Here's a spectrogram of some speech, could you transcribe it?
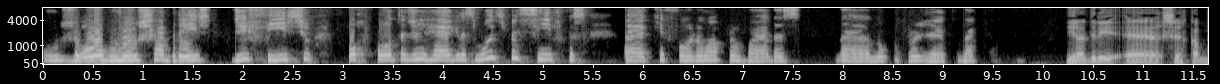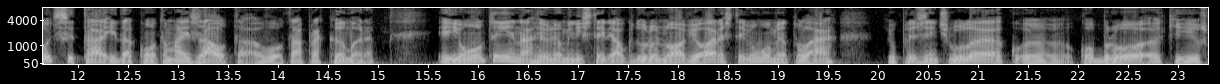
um jogo, né, um xadrez difícil por conta de regras muito específicas uh, que foram aprovadas na, no projeto da Câmara. E Adri, é, você acabou de citar e da conta mais alta ao voltar para a Câmara. E ontem, na reunião ministerial que durou nove horas, teve um momento lá que o presidente Lula uh, cobrou que os,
